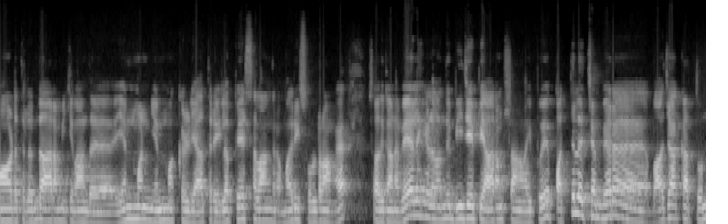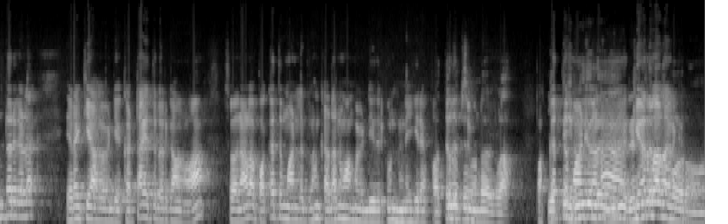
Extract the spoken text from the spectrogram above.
மாவட்டத்துல இருந்து ஆரம்பிக்கலாம். அந்த எண்மண் எண் மக்கள் யாத்திரையில பேசலாங்கிற மாதிரி சொல்றாங்க. ஸோ அதுக்கான வேலைகளை வந்து பிஜேபி ஆரம்பிச்சிட்டாங்களா இப்போவே பத்து லட்சம் பேரை பாஜக தொண்டர்களை இறக்கி ஆக வேண்டிய கட்டாயத்துல இருக்காங்களாம் ஸோ அதனால பக்கத்து மாநிலத்துலாம் கடன் வாங்க வேண்டியது இருக்கும்னு நினைக்கிறேன். பத்து லட்சம். கொண்டா இருக்கலாம் பக்கத்து ரெண்டு கேரளால. வரும்?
